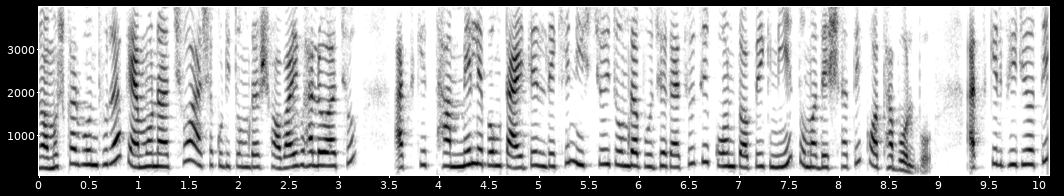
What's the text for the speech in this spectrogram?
নমস্কার বন্ধুরা, কেমন আছো? আশা করি তোমরা সবাই ভালো আছো। আজকে থাম্মেল এবং টাইটেল দেখে নিশ্চয়ই তোমরা বুঝে গেছো যে কোন টপিক নিয়ে তোমাদের সাথে কথা বলব। আজকের ভিডিওতে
